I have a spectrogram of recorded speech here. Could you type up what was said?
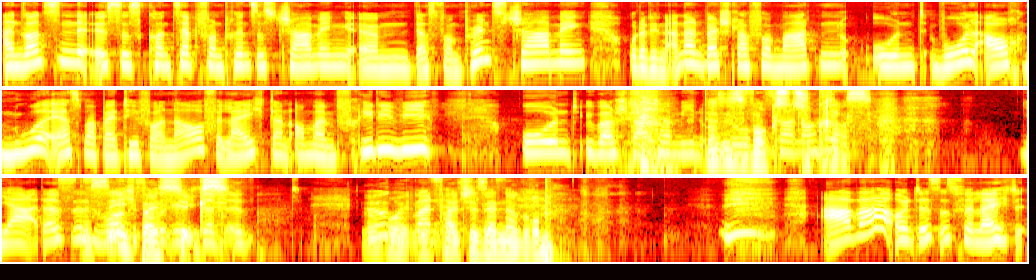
Ansonsten ist das Konzept von Princess Charming ähm, das von Prince Charming oder den anderen Bachelor-Formaten und wohl auch nur erstmal bei TV Now, vielleicht dann auch mal im Freedivi und über Starttermin Das und ist so. Vox zu krass. nix. Ja, das ist Das sehe Vox ich bei wirklich, Six. das ist- Irgendwann falsche das- Sendergruppe. Aber, und das ist vielleicht,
